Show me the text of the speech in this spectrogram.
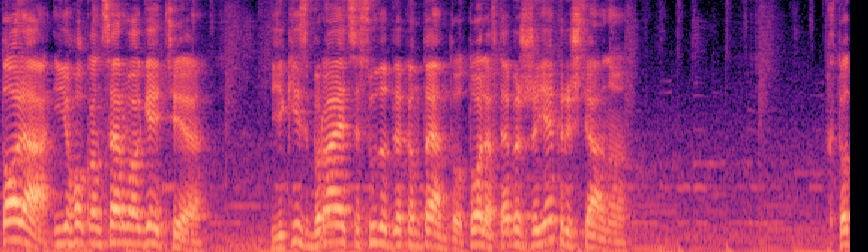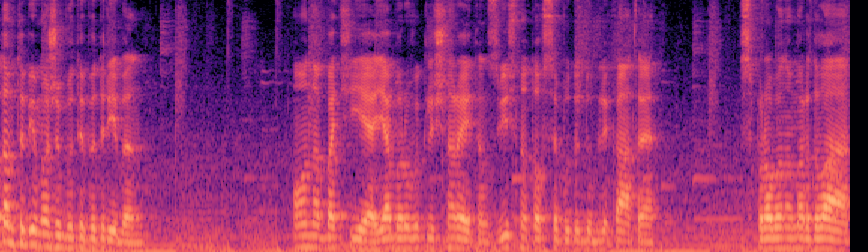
Толя і його консерва Гетті, які збираються сюди для контенту. Толя, в тебе ж є Кріштяно? Хто там тобі може бути потрібен? Она Батьє, я беру виключно рейтинг. Звісно, то все буде дублікати. Спроба номер 2.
